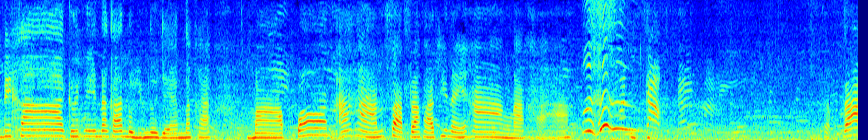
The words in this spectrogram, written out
วัสดีค่ะ คลิปนี้นะคะ หนูยิ้มหนูแย้มนะคะ มาป้อนอาหารสัตว์นะคะที่ในห้างนะคะจับได้ไหมจับได้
